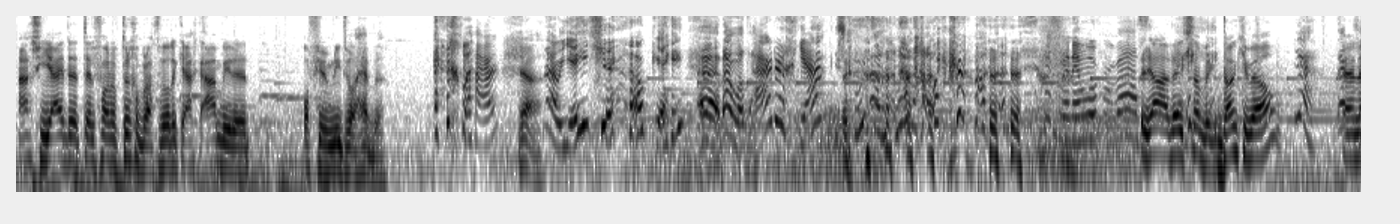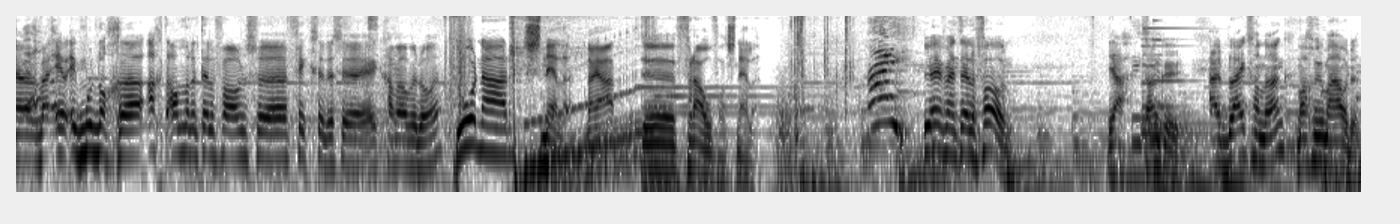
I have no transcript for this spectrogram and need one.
Aangezien jij de telefoon hebt teruggebracht, wilde ik je eigenlijk aanbieden of je hem niet wil hebben. Echt waar? Ja. Nou, jeetje. Oké. Eh, nou, wat aardig. Ja, is goed. Dan, dan hou ik hem. ik ben helemaal verbaasd. Ja, nee, snap ik. Dankjewel. Ja, En, eh, maar ik, ik moet nog eh, acht andere telefoons eh, fixen, dus eh, ik ga wel weer door. Door naar Snelle. Nou ja, de vrouw van Snelle. Hi. U heeft mijn telefoon. Ja, dank u. Uit blijk van dank mag u hem houden.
